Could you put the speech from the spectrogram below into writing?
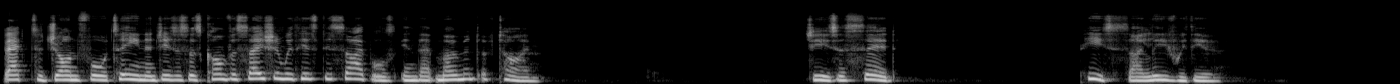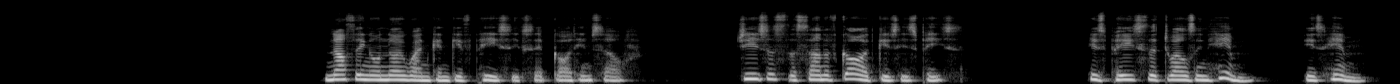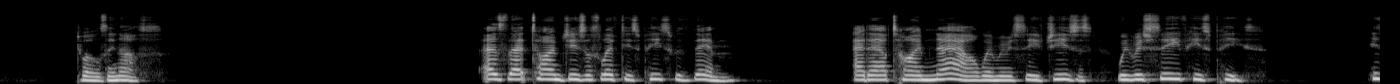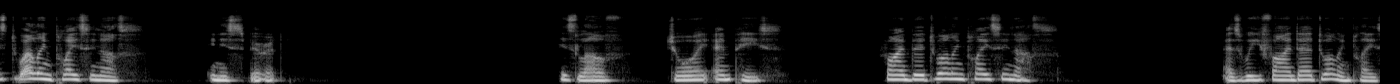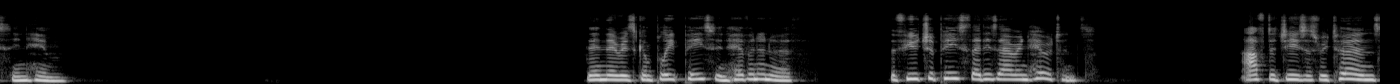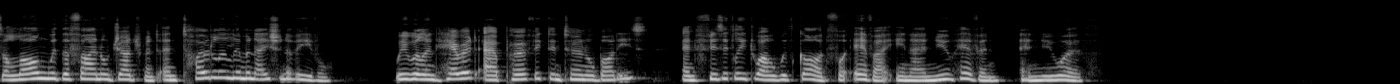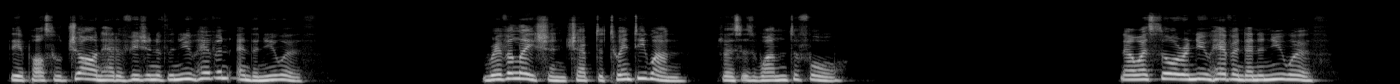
Back to John 14 and Jesus' conversation with his disciples in that moment of time. Jesus said, Peace I leave with you. Nothing or no one can give peace except God Himself. Jesus, the Son of God, gives His peace. His peace that dwells in Him is Him, dwells in us. As that time Jesus left His peace with them, at our time now, when we receive Jesus, we receive His peace his dwelling place in us, in his spirit. His love, joy, and peace find their dwelling place in us as we find our dwelling place in him. Then there is complete peace in heaven and earth, the future peace that is our inheritance after Jesus returns, along with the final judgment and total elimination of evil, we will inherit our perfect internal bodies and physically dwell with God forever in our new heaven and new earth. The Apostle John had a vision of the new heaven and the new earth. Revelation chapter 21, verses 1 to 4. Now I saw a new heaven and a new earth,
